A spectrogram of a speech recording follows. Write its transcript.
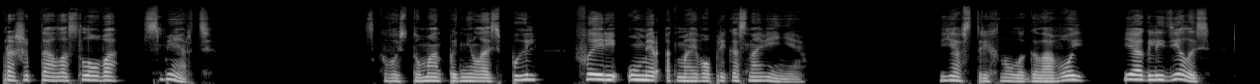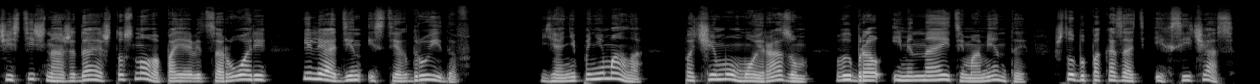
прошептала слово «смерть». Сквозь туман поднялась пыль, Фейри умер от моего прикосновения. Я встряхнула головой и огляделась, частично ожидая, что снова появится Руари или один из тех друидов. Я не понимала, почему мой разум выбрал именно эти моменты, чтобы показать их сейчас.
